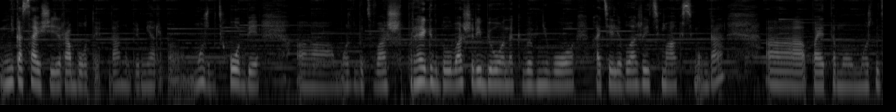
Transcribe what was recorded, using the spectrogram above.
не касающиеся работы. Да, например, э, может быть, хобби, а, может быть, ваш проект был ваш ребенок, вы в него хотели вложить максимум. Да? А, поэтому, может быть,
